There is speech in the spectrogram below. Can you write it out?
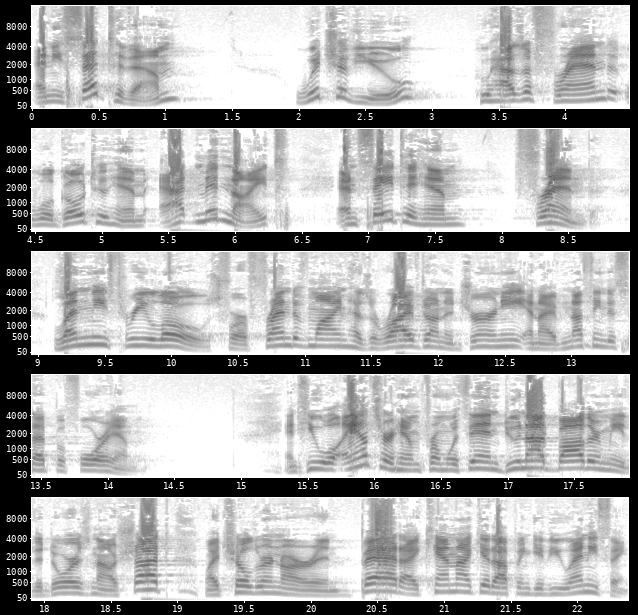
And he said to them, Which of you who has a friend will go to him at midnight and say to him, Friend, lend me three loaves, for a friend of mine has arrived on a journey, and I have nothing to set before him. And he will answer him from within Do not bother me. The door is now shut. My children are in bed. I cannot get up and give you anything.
